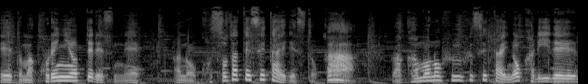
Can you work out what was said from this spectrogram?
えーとまあ、これによってですねあの子育て世帯ですとか、うん、若者夫婦世帯の借入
